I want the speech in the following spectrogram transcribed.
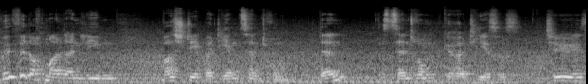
prüfe doch mal dein Leben, was steht bei dir im Zentrum. Denn das Zentrum gehört Jesus. Tschüss.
